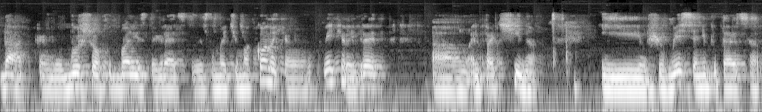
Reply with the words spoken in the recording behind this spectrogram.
да, как бы бывшего футболиста играет, соответственно, Мэтью МакКонахи, а букмекера играет а, Аль Пачино. И, общем, вместе они пытаются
